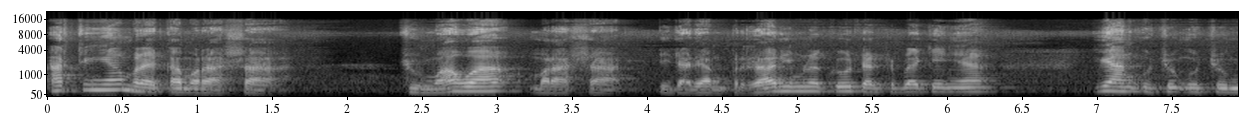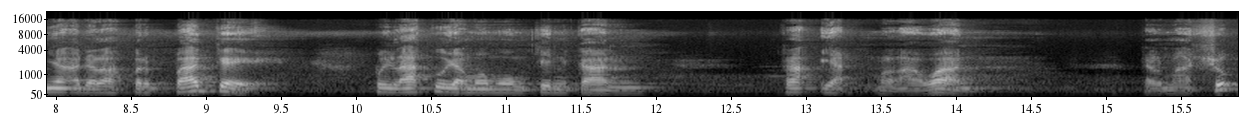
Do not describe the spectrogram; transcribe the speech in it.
Artinya mereka merasa jumawa merasa tidak ada yang berani menegur dan sebagainya yang ujung-ujungnya adalah berbagai perilaku yang memungkinkan rakyat melawan termasuk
